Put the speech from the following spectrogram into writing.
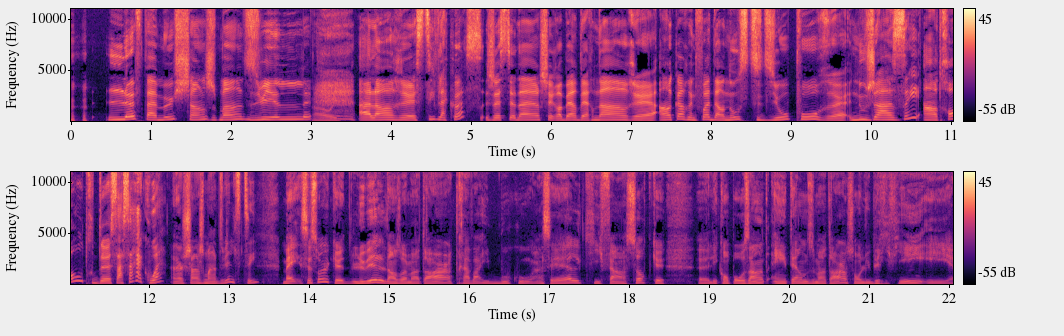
le fameux changement d'huile. Ah oui. Alors, euh, Steve Lacoste, gestionnaire chez Robert Bernard, euh, encore une fois dans nos studios pour euh, nous jaser, entre autres, de ça sert à quoi un changement d'huile, Steve? Bien, c'est sûr que l'huile dans un moteur travaille beaucoup. Hein. C'est elle qui fait en sorte que les composantes internes du moteur sont lubrifiées et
